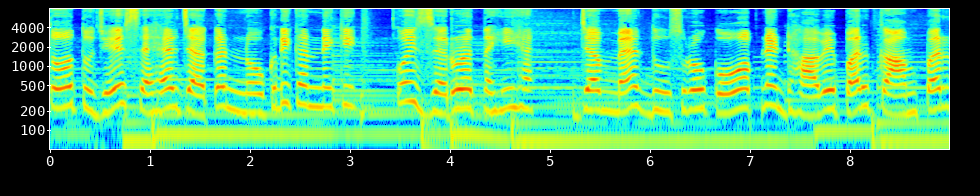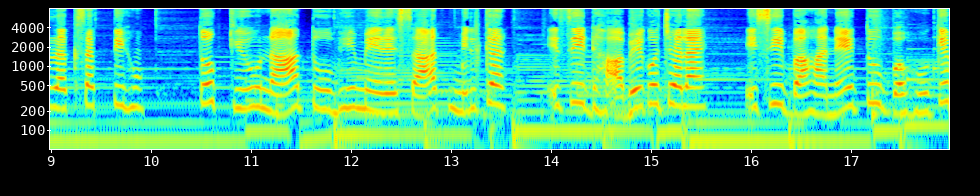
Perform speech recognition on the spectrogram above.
तो तुझे शहर जाकर नौकरी करने की कोई ज़रूरत नहीं है, जब मैं दूसरों को अपने ढाबे पर काम पर रख सकती हूँ तो क्यों ना तू भी मेरे साथ मिलकर इसी ढाबे को चलाए। इसी बहाने तू बहू के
